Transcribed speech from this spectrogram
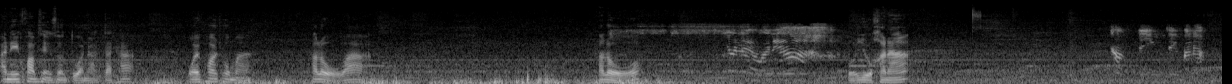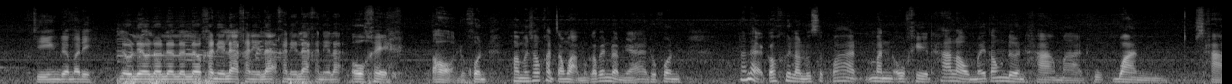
อันนี้ความเสี่ยงส่วนตัวนะ แต่ถ้าโอ้ยพ่อโทรมาฮัลโหลว่าฮัลโหลอยู่ไหนวะเนี่ยโอ้อยู่คณะ ถามจริงจริงปะเนี่ย จริงเดินมาดิ เร็วๆเร็วๆเร็วๆเร็วๆแค่นี้แหละแค่นี้แหละแค่นี้แหละแค่นี้แหละโอเค ต่อทุกคนพอมันชอบขัดจังหวะมันก็เป็นแบบเนี้ยทุกคนนั่นแหละก็คือเรารู้สึกว่ามันโอเค ถ้าเราไม่ต้องเดินทางมาทุกวันเช้า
